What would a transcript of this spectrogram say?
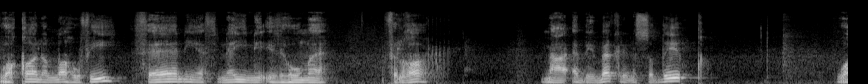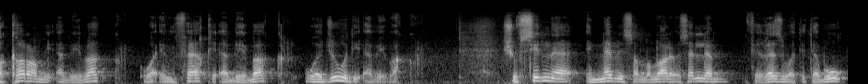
وقال الله فيه ثاني اثنين إذ هما في الغار مع أبي بكر الصديق وكرم أبي بكر وإنفاق أبي بكر وجود أبي بكر. شوف سيدنا النبي صلى الله عليه وسلم في غزوة تبوك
